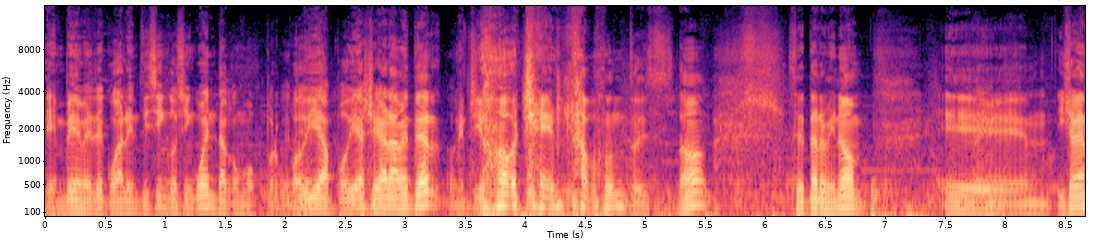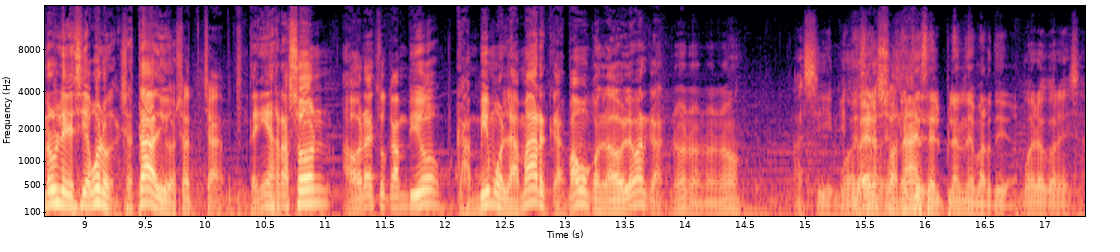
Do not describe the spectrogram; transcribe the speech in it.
en vez de meter 45-50 como por- Metió. podía, podía llegar a meter, metió 80 puntos, ¿no? Se terminó. Eh, y Jalen Rose le decía, bueno, ya está, digo, ya, ya tenías razón, ahora esto cambió, cambiemos la marca, vamos con la doble marca. No, no, no, no. Así, con Personal. Este es el plan de partido. muero con esa.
